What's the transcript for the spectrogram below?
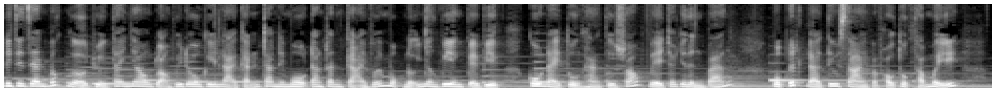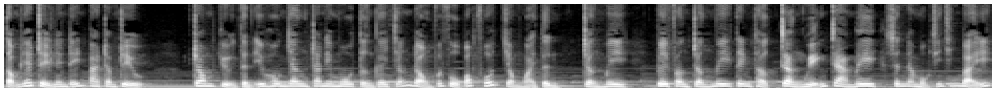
netizen bất ngờ truyền tay nhau đoạn video ghi lại cảnh Trang Nemo đang tranh cãi với một nữ nhân viên về việc cô này tuồn hàng từ shop về cho gia đình bán. Mục đích là tiêu xài và phẫu thuật thẩm mỹ. Tổng giá trị lên đến 300 triệu. Trong chuyện tình yêu hôn nhân, Tranemo từng gây chấn động với vụ bóc phốt chồng ngoại tình. Trần My, về phần Trần My tên thật Trần Nguyễn Trà My, sinh năm 1997.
